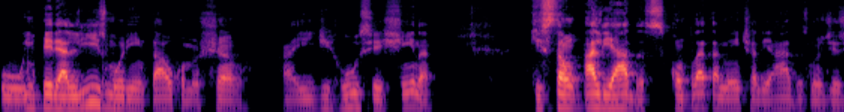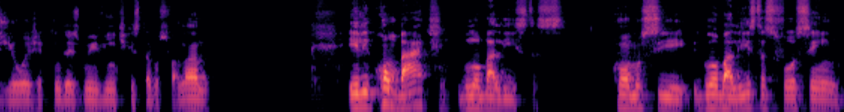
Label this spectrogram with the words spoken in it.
o imperialismo oriental, como eu chamo, aí de Rússia e China, que estão aliadas, completamente aliadas nos dias de hoje, aqui em 2020 que estamos falando, ele combate globalistas, como se globalistas fossem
